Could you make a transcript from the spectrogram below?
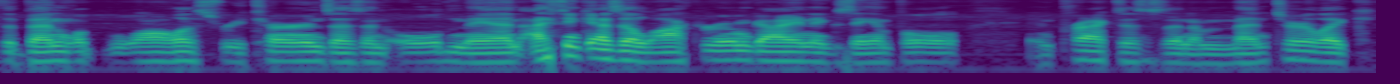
the Ben Wallace returns as an old man. I think as a locker room guy, an example in practice and a mentor, like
